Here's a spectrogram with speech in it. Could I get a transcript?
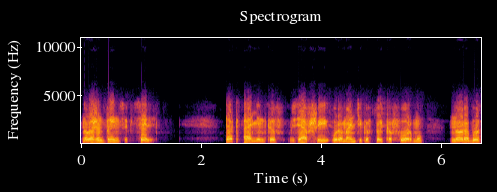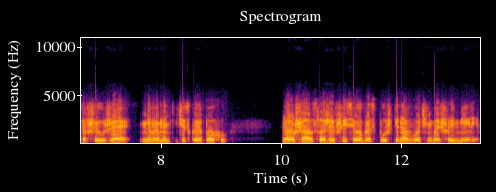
Но важен принцип, цель. Так Анненков, взявший у романтиков только форму, но работавший уже не в романтическую эпоху, нарушал сложившийся образ Пушкина в очень большой мере.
